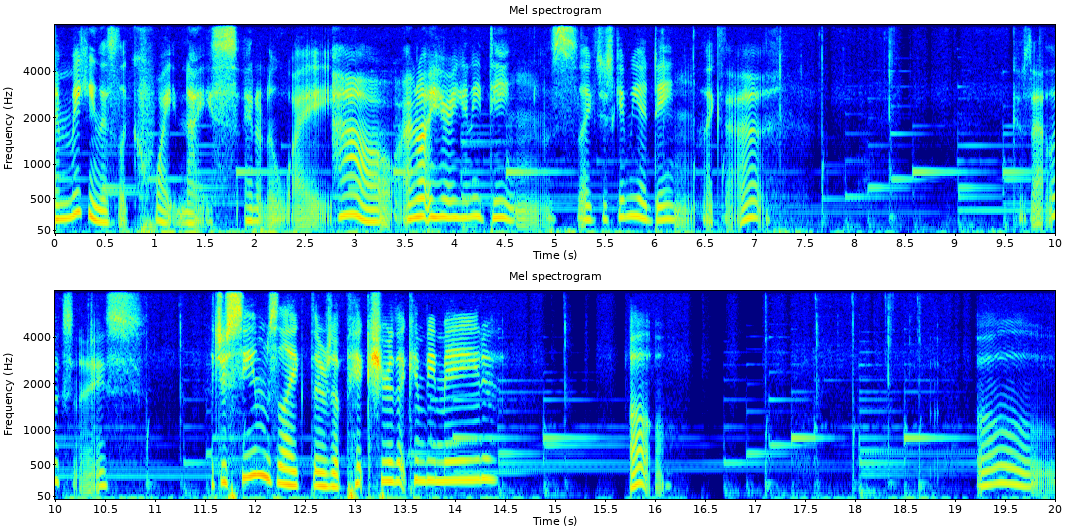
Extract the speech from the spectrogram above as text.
I'm making this look quite nice. I don't know why. How? I'm not hearing any dings. Like, just give me a ding like that. Because that looks nice. It just seems like there's a picture that can be made. Oh. Oh.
